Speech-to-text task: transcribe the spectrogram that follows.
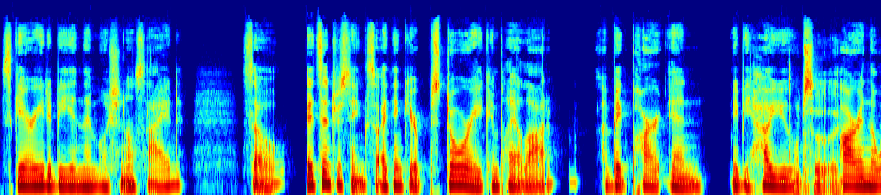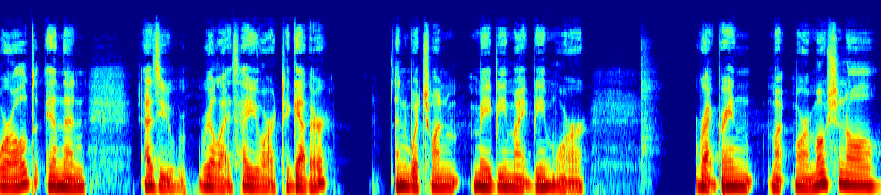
scary to be in the emotional side so it's interesting. So I think your story can play a lot, a big part in maybe how you Absolutely. are in the world. And then as you realize how you are together and which one maybe might be more right brain, more emotional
